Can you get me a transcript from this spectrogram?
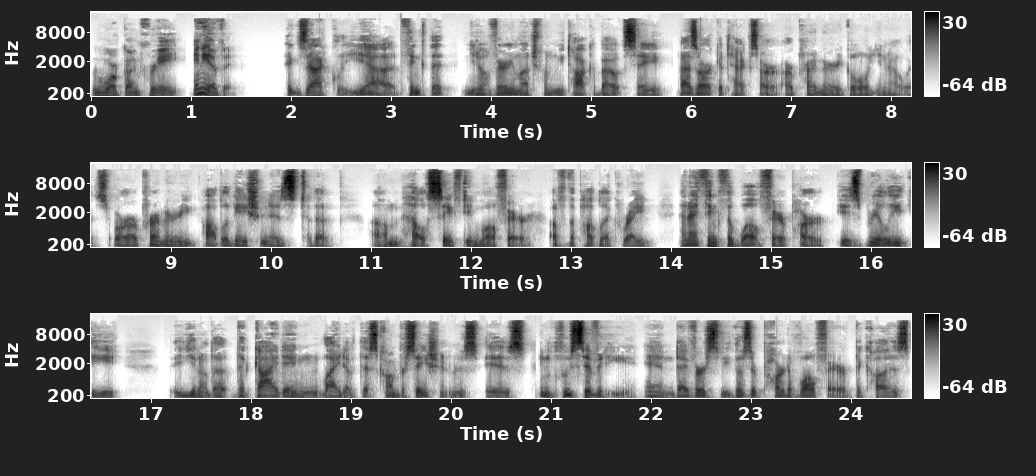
we work on, create any of it. Exactly. Yeah. I think that, you know, very much when we talk about, say, as architects, our, our primary goal, you know, is, or our primary obligation is to the um, health, safety, and welfare of the public, right? And I think the welfare part is really the, you know, the, the guiding light of this conversation is, is inclusivity and diversity. Those are part of welfare because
